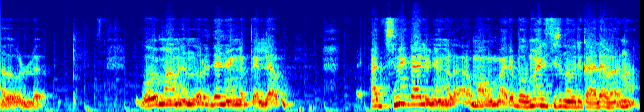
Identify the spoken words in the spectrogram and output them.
അതുകൊണ്ട് ഗോപിമാമൻ എന്ന് പറഞ്ഞാൽ ഞങ്ങൾക്കെല്ലാം അച്ഛനെക്കാളും ഞങ്ങൾ അമ്മാവന്മാരെ ബഹുമാനിച്ചിരുന്ന ഒരു കാലമാണ്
